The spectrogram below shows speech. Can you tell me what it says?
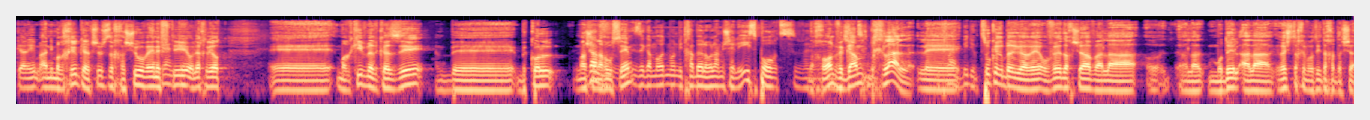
כן, אני, אני מרחיב כי אני חושב שזה חשוב, NFT כן. הולך להיות אה, מרכיב מרכזי ב, בכל מה שאנחנו אגב, עושים. זה גם מאוד מאוד מתחבר לעולם של אי-ספורטס. נכון, וגם בכלל, בדיוק. צוקרברג הרי עובד עכשיו על, ה, על המודל, על הרשת החברתית החדשה,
